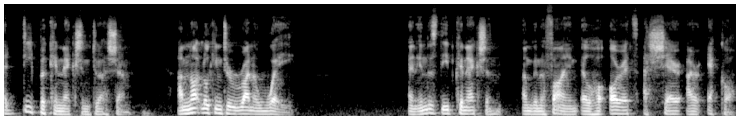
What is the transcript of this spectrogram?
a deeper connection to Hashem. I'm not looking to run away. And in this deep connection, I'm going to find El Ha'oretz Asher Ar'eko.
